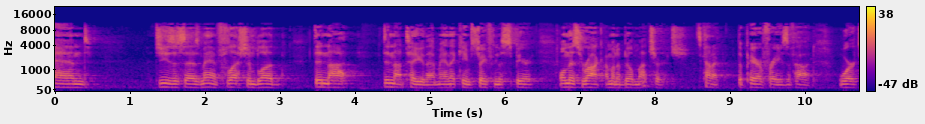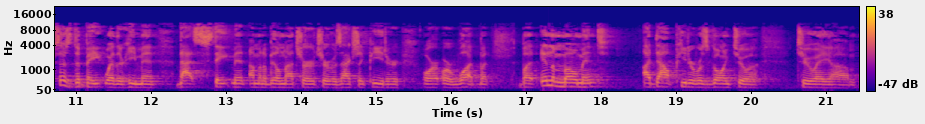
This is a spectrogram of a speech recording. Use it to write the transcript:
And Jesus says, Man, flesh and blood did not did not tell you that, man. That came straight from the Spirit. On this rock, I'm going to build my church. It's kind of the paraphrase of how it works. There's debate whether he meant that statement, I'm going to build my church, or it was actually Peter, or, or what. But, but in the moment, I doubt Peter was going to a, to a, um,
